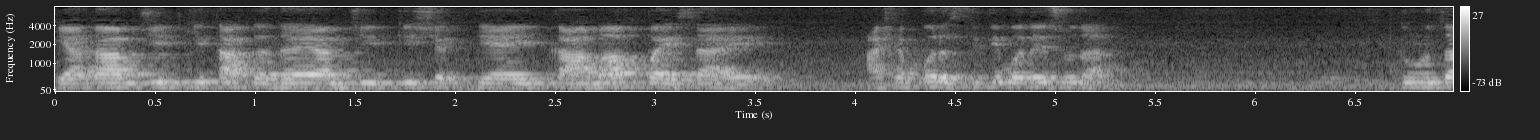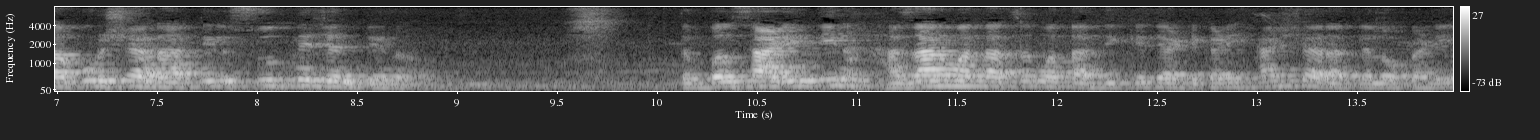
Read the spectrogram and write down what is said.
की आता आमची इतकी ताकद आहे आमची इतकी शक्ती आहे इतका आमाप पैसा आहे अशा परिस्थितीमध्ये सुद्धा तुळजापूर शहरातील सुज्ञ जनतेनं तब्बल साडेतीन हजार मताचं मताधिक्य त्या ठिकाणी ह्या शहरातल्या लोकांनी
